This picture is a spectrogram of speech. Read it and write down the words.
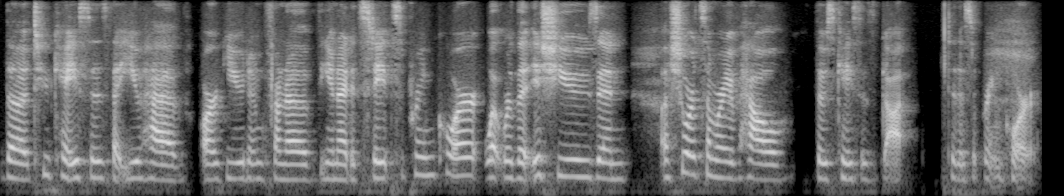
the two cases that you have argued in front of the United States Supreme Court? What were the issues and a short summary of how those cases got to the Supreme Court?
